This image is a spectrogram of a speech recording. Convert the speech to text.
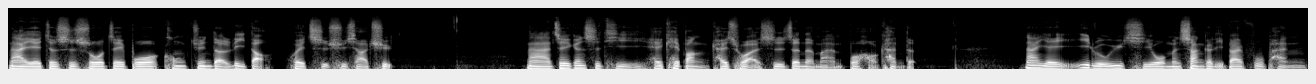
那也就是说，这波空军的力道会持续下去。那这根实体黑 K 棒开出来是真的蛮不好看的。那也一如预期，我们上个礼拜复盘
